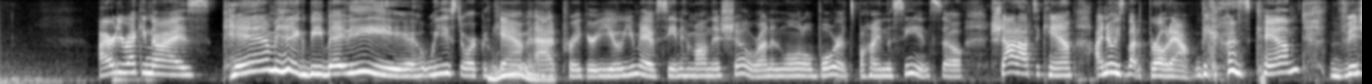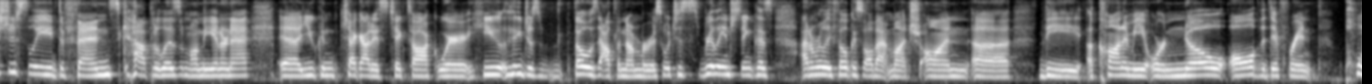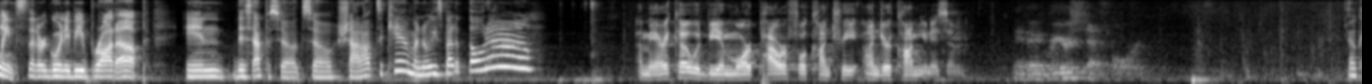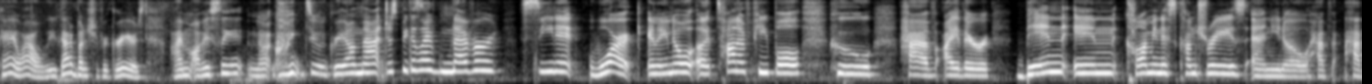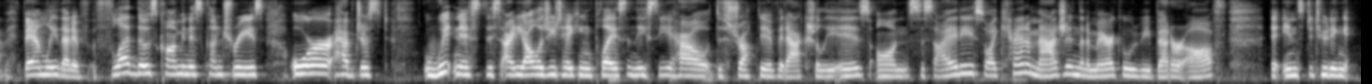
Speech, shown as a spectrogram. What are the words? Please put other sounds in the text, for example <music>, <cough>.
I already recognize Cam Higby, baby. We used to work with Cam at PragerU. You may have seen him on this show running the little boards behind the scenes. So shout out to Cam. I know he's about to throw down <laughs> because Cam viciously defends capitalism on the internet. Uh, you can check out his TikTok where he he just throws out the numbers, which is really interesting because I don't really focus all that much on uh, the economy or know all the different points that are going to be brought up in this episode. So shout out to Cam. I know he's about to throw down. America would be a more powerful country under communism. May the agreeers step forward. Okay, wow, we've got a bunch of agreeers. I'm obviously not <laughs> going to agree on that just because I've never seen it work. And I know a ton of people who have either been in communist countries and, you know, have, have family that have fled those communist countries or have just witnessed this ideology taking place and they see how destructive it actually is on society. So I can't imagine that America would be better off instituting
